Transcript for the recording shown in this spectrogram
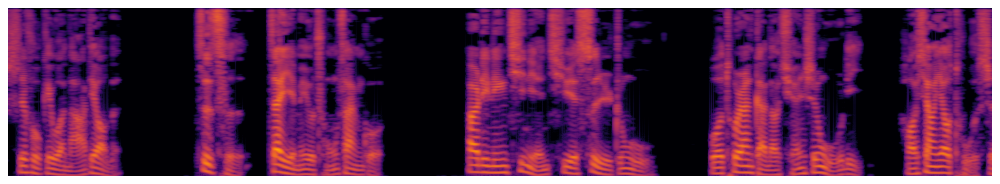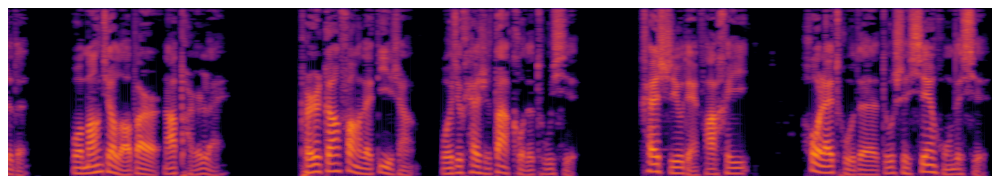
师傅给我拿掉了，自此再也没有重犯过。二零零七年七月四日中午，我突然感到全身无力，好像要吐似的。我忙叫老伴儿拿盆儿来，盆儿刚放在地上，我就开始大口的吐血。开始有点发黑，后来吐的都是鲜红的血。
